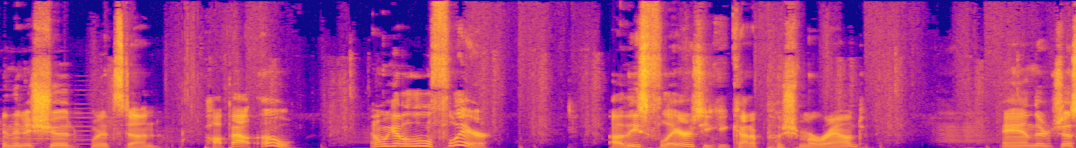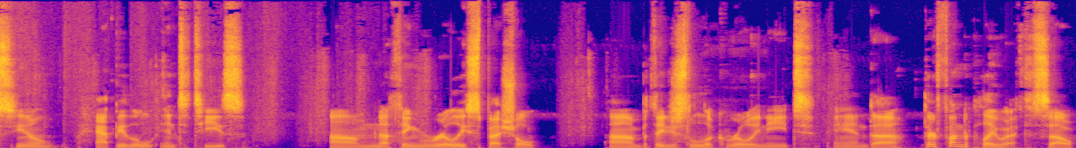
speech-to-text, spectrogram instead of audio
And then it should, when it's done, pop out. Oh, and we got a little flare. Uh, these flares, you can kind of push them around. And they're just, you know, happy little entities. Um, nothing really special. Um, but they just look really neat. And uh, they're fun to play with. So,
